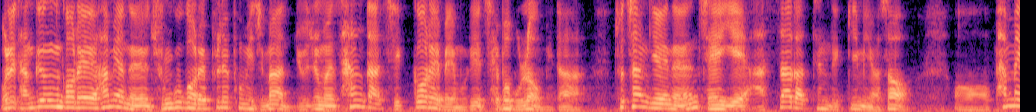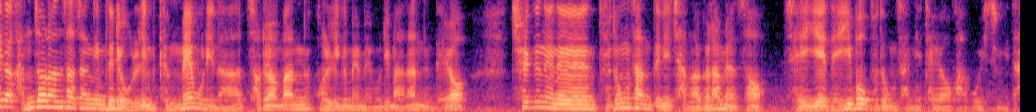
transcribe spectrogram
원래 당근 거래 하면은 중고 거래 플랫폼이지만 요즘은 상가 직거래 매물이 제법 올라옵니다. 초창기에는 제2의 아싸 같은 느낌이어서 어, 판매가 간절한 사장님들이 올린 급매물이나 저렴한 권리금의 매물이 많았는데요. 최근에는 부동산들이 장악을 하면서 제2의 네이버 부동산이 되어 가고 있습니다.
